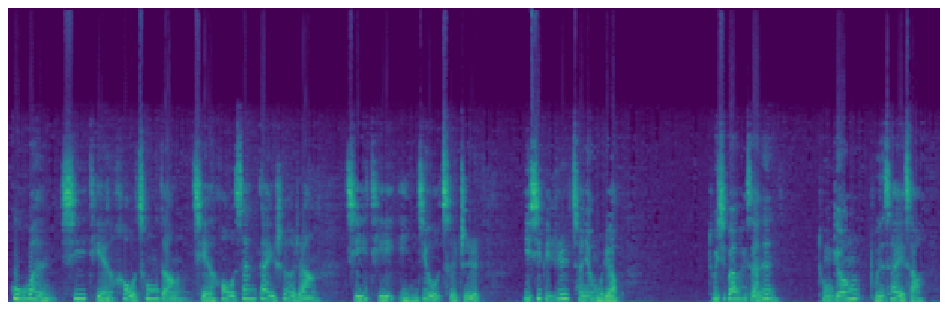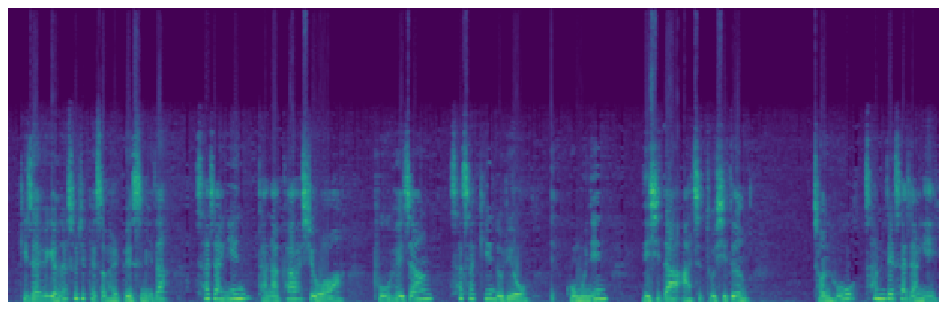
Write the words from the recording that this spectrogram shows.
顾问西田厚聪等前后三代社长集体引咎辞职。 21일 저녁 무렵 도시바 회사는 동경 본사에서 기자회견을 수집해서 발표했습니다. 사장인 다나카 하시오와 부회장 사사키 노리오, 고문인 니시다 아츠토시 등 전후 3대 사장이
